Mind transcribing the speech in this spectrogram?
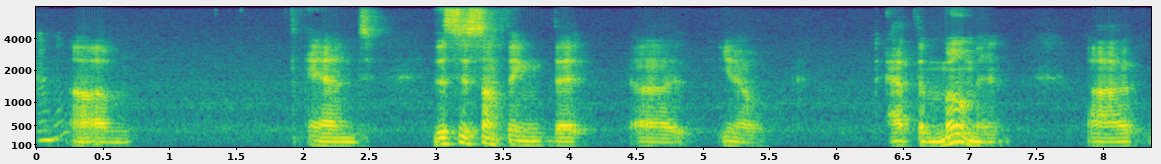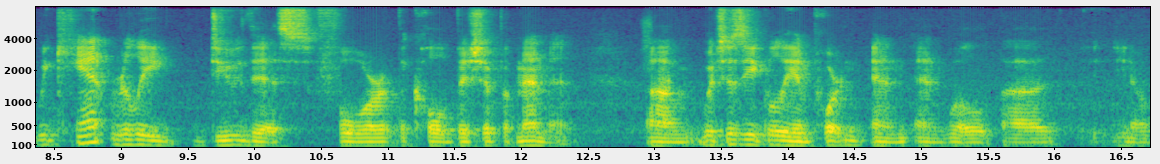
Mhm. Um, and this is something that uh, you know at the moment uh, we can't really do this for the Cole Bishop Amendment, um, which is equally important and and will uh, you know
